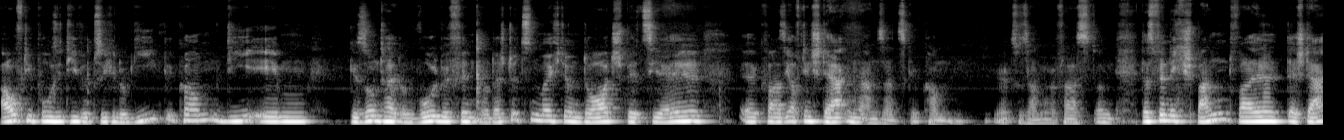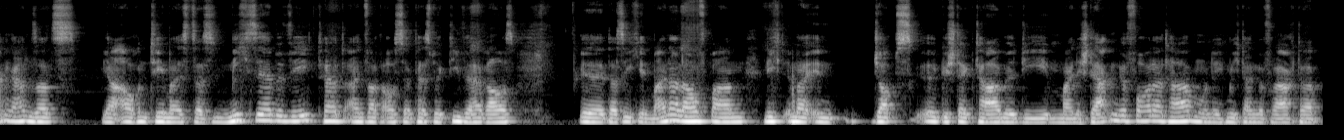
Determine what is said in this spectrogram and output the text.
auf die positive Psychologie gekommen, die eben Gesundheit und Wohlbefinden unterstützen möchte und dort speziell äh, quasi auf den Stärkenansatz gekommen, äh, zusammengefasst. Und das finde ich spannend, weil der Stärkenansatz ja auch ein Thema ist, das mich sehr bewegt hat, einfach aus der Perspektive heraus, äh, dass ich in meiner Laufbahn nicht immer in Jobs äh, gesteckt habe, die meine Stärken gefordert haben und ich mich dann gefragt habe,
